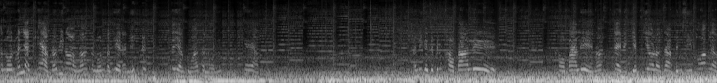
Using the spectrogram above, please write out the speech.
ถนนมันอยากแคบเนาะพี่น้องเนาะถนนประเทศอันนี้แต่อยากหัวถนนแคบ อันนี้ก็จะเป็นเขาบาเล่ เขาบาเล่เนาะไก่เด็กเก็บเกี่ยวแล้วจ้ะเป็นสีทองแล้ว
